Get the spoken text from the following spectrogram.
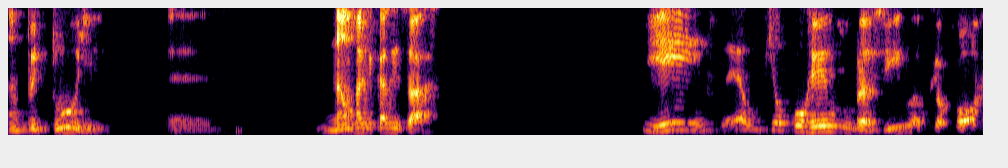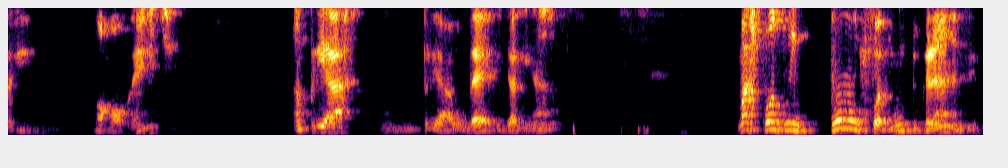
amplitude, é, não radicalizar. E é o que ocorreu no Brasil, é o que ocorre normalmente, ampliar, ampliar o leque de alianças. Mas quando o impulso é muito grande,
